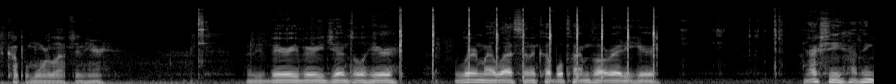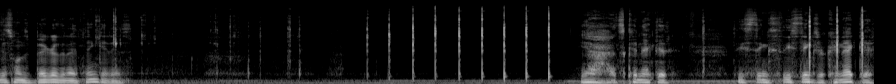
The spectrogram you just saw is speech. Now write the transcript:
A couple more left in here. I'll be very, very gentle here. I've learned my lesson a couple times already here. Actually, I think this one's bigger than I think it is. Yeah, it's connected. These things, these things are connected.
